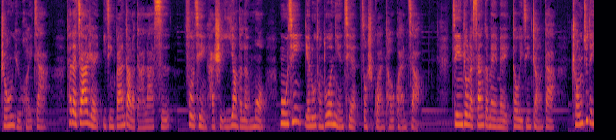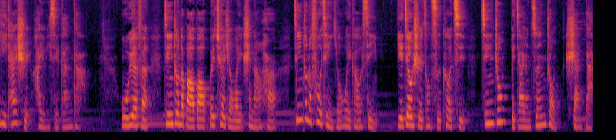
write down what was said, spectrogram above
终于回家，他的家人已经搬到了达拉斯，父亲还是一样的冷漠，母亲也如同多年前总是管头管脚。金钟的三个妹妹都已经长大，重聚的一开始还有一些尴尬。五月份，金钟的宝宝被确诊为是男孩，金钟的父亲尤为高兴。也就是从此刻起，金钟被家人尊重善待。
